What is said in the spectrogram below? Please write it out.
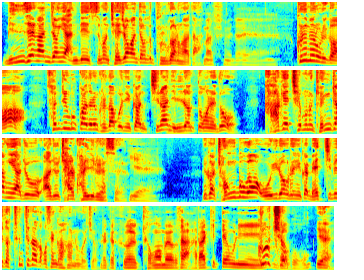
민생 안정이 안 돼 있으면 재정 안정도 불가능하다. 맞습니다. 예. 그러면 우리가 선진 국가들은 그러다 보니까 지난 음. 1년 동안에도 가계 채무는 굉장히 아주 아주 잘 관리를 했어요. 예. 그러니까 정부가 오히려 그러니까 맷집이 더 튼튼하다고 생각하는 거죠. 그러니까 그걸 경험해서 알았기 때문이라고. 그렇죠. 예.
